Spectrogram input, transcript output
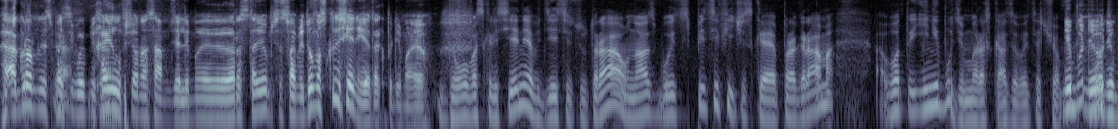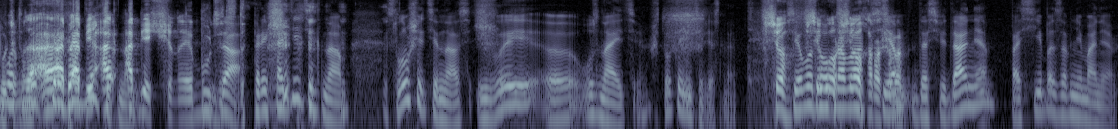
Огромное спасибо, Михаил. Все, на самом деле, мы расстаемся с вами до воскресенья, я так понимаю. До воскресенья в 10 утра у нас будет специфическая программа. Вот и не будем мы рассказывать о чем. Не, будем, вот, не будем, вот, да. Вот Обещанное будет. Да, приходите к нам, слушайте нас, и вы э, узнаете что-то интересное. Все, всего, всего доброго, всего хорошего. всем до свидания, спасибо за внимание.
